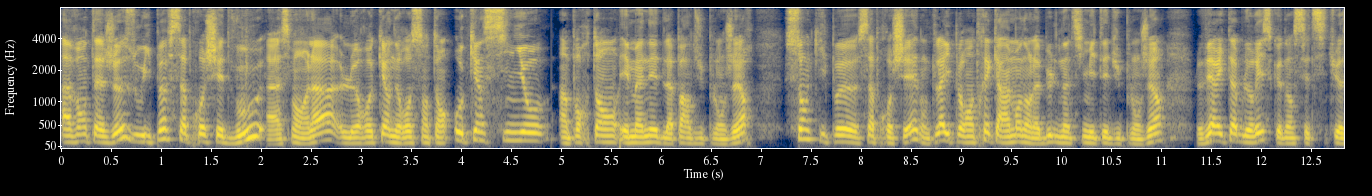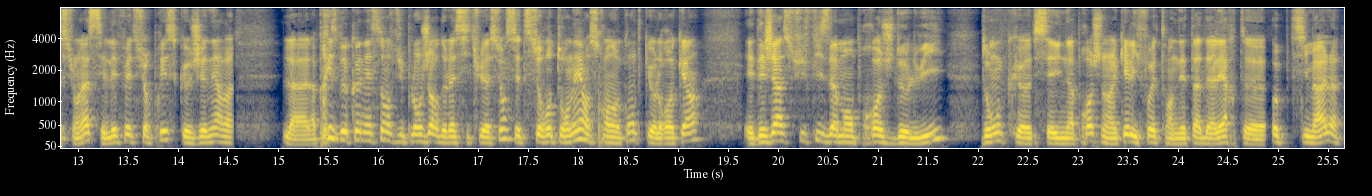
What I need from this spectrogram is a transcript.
avantageuse où ils peuvent s'approcher de vous. À ce moment-là, le requin ne ressentant aucun signaux important émané de la part du plongeur, sans qu'il peut s'approcher. Donc là, il peut rentrer carrément dans la bulle d'intimité du plongeur. Le véritable risque dans cette situation-là, c'est l'effet de surprise que génère la, prise de connaissance du plongeur de la situation, c'est de se retourner en se rendant compte que le requin est déjà suffisamment proche de lui. Donc euh, c'est une approche dans laquelle il faut être en état d'alerte euh, optimal.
